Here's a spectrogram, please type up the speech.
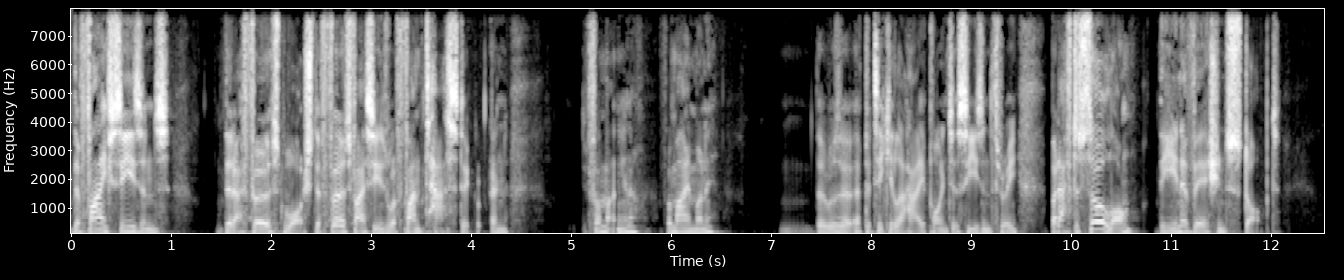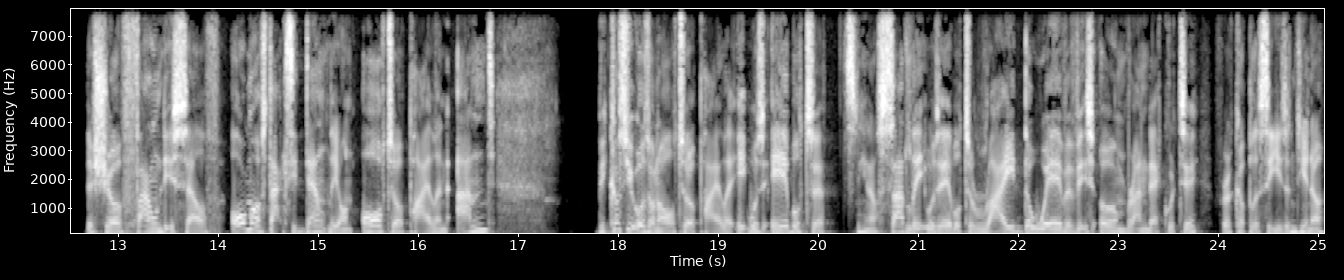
The five seasons that I first watched, the first five seasons were fantastic, and for my, you know, for my money, there was a, a particular high point at season three. But after so long, the innovation stopped. The show found itself almost accidentally on autopilot, and because it was on autopilot, it was able to, you know, sadly, it was able to ride the wave of its own brand equity for a couple of seasons. You know,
